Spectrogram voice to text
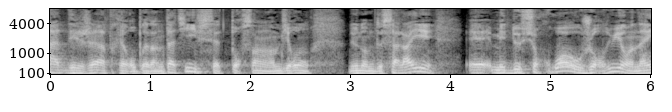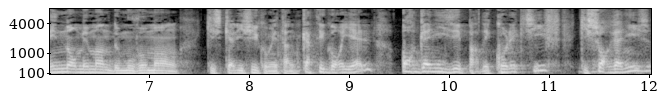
pas déjà très représentatif, 7% environ du nombre de salariés. Eh, mais de surcroît, aujourd'hui, on a énormément de mouvements qui se qualifient comme étant catégoriels, organisés par des collectifs qui s'organisent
